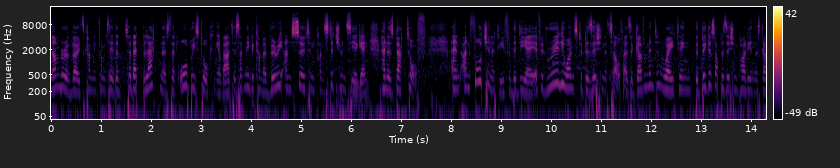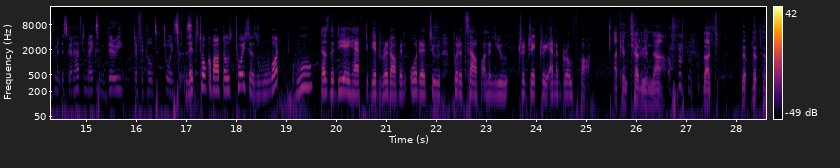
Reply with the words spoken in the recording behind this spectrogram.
number of votes coming from say that, so that blackness that Aubrey's talking about has suddenly become a very uncertain constituency again and has backed off. And unfortunately for the DA, if it really wants to position itself as a government in waiting, the biggest opposition party in this government is going to have to make some very difficult choices. Let's talk about those choices. What, who does the DA have to get rid of in order to put itself on a new trajectory and a growth path? I can tell you now that the, the, the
